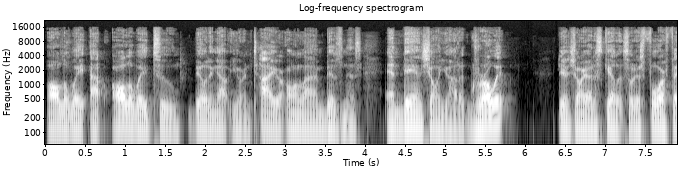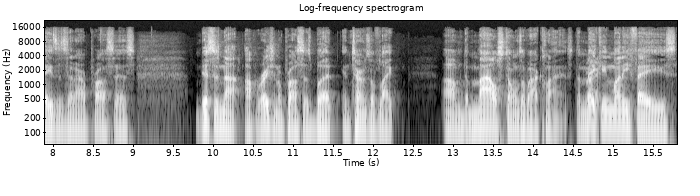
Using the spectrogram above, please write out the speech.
all the way out, all the way to building out your entire online business, and then showing you how to grow it, then showing you how to scale it. So there's four phases in our process. This is not operational process, but in terms of like um, the milestones of our clients, the Right. making money phase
